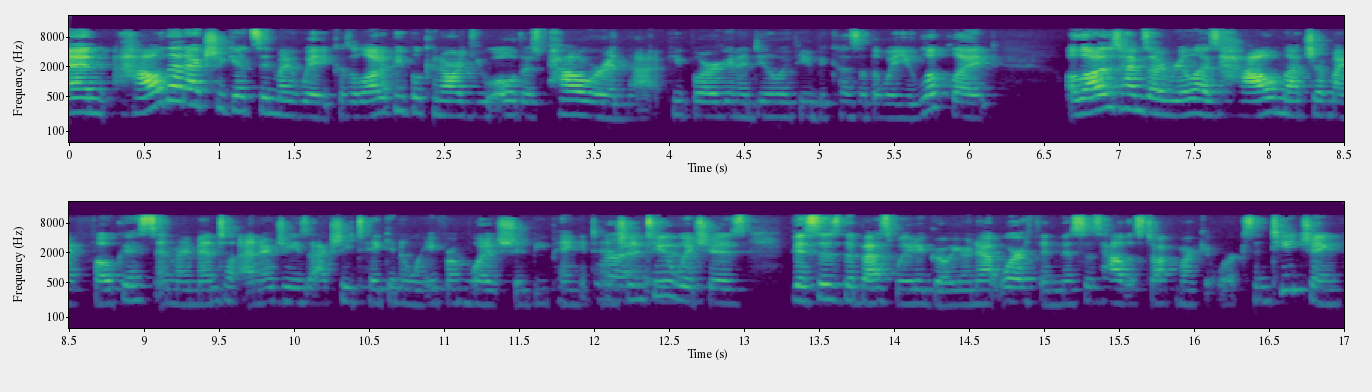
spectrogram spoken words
and how that actually gets in my way. Because a lot of people can argue, oh, there's power in that. People are going to deal with you because of the way you look like a lot of the times I realize how much of my focus and my mental energy is actually taken away from what it should be paying attention Right, to, yeah. which is this is the best way to grow your net worth and this is how the stock market works in teaching.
